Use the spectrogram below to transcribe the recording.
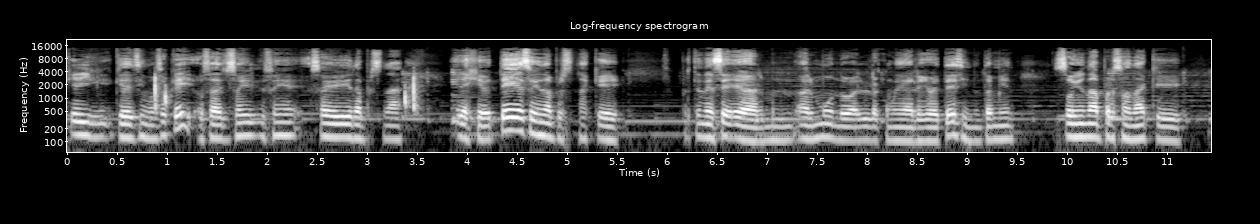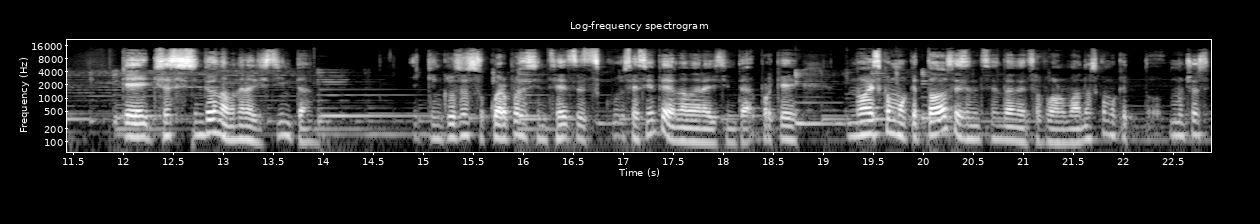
que, decimos, ok, o sea, soy, soy, soy una persona LGBT, soy una persona que pertenece al, al mundo, a la comunidad LGBT, sino también soy una persona que, que quizás se siente de una manera distinta. Y que incluso su cuerpo se siente, se, siente de una manera distinta, porque no es como que todos se sientan de esa forma, no es como que muchos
